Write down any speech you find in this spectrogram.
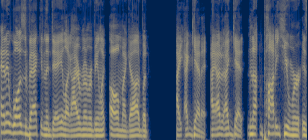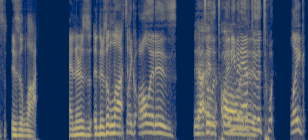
And it was back in the day. Like I remember being like, "Oh my god!" But I, I get it. I, I get it. Not potty humor is is a lot, and there's and there's a lot. that's like all it is. yeah, until the it's twi- and even it after is. the twist, like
